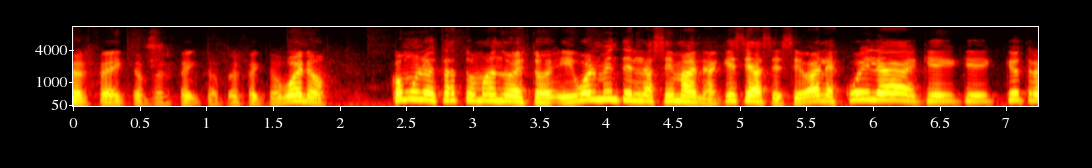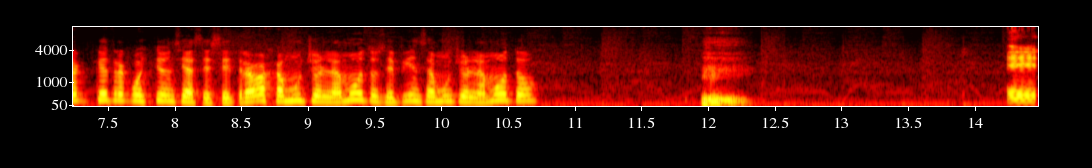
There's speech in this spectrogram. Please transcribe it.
Perfecto, perfecto, perfecto. Bueno, ¿cómo lo estás tomando esto? Igualmente en la semana, ¿qué se hace? ¿Se va a la escuela? ¿Qué, qué, qué otra, qué otra cuestión se hace? ¿Se trabaja mucho en la moto? ¿Se piensa mucho en la moto? eh,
